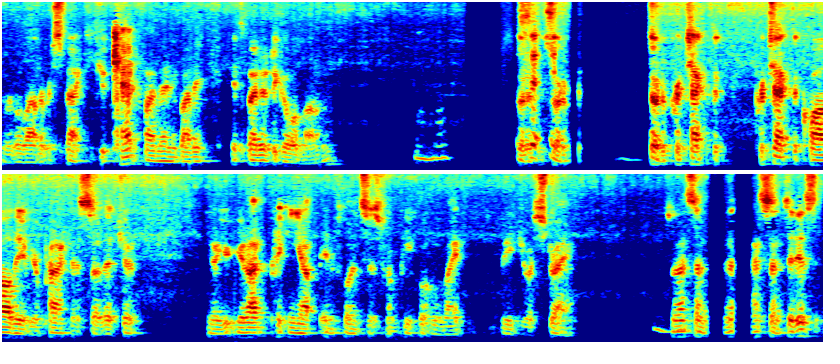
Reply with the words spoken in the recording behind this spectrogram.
with a lot of respect. If you can't find anybody, it's better to go alone. Mm-hmm. Sort, of, so sort, of, sort of protect the protect the quality of your practice so that you're, you know, you're not picking up influences from people who might lead you astray. Mm-hmm. So that's in that sense, it is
